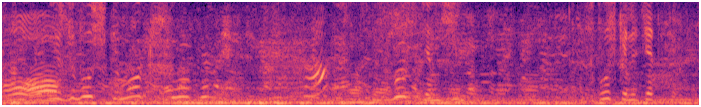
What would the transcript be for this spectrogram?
О, и с вузким отшу. С вузким. С вузким, с детским.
